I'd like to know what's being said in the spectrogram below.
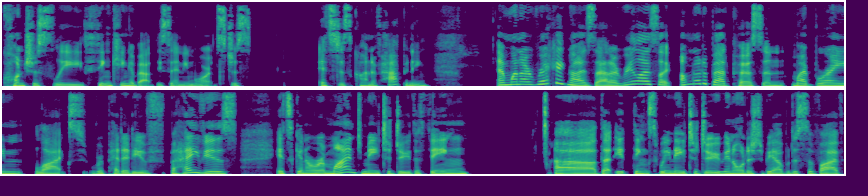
consciously thinking about this anymore. It's just, it's just kind of happening. And when I recognize that, I realize like I'm not a bad person. My brain likes repetitive behaviors. It's going to remind me to do the thing uh, that it thinks we need to do in order to be able to survive.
